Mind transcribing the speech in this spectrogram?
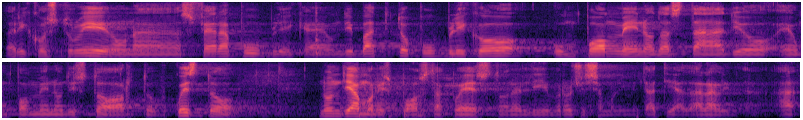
ricostruire una sfera pubblica e un dibattito pubblico un po' meno da stadio e un po' meno distorto. Questo, non diamo risposta a questo nel libro, ci siamo limitati a, a,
